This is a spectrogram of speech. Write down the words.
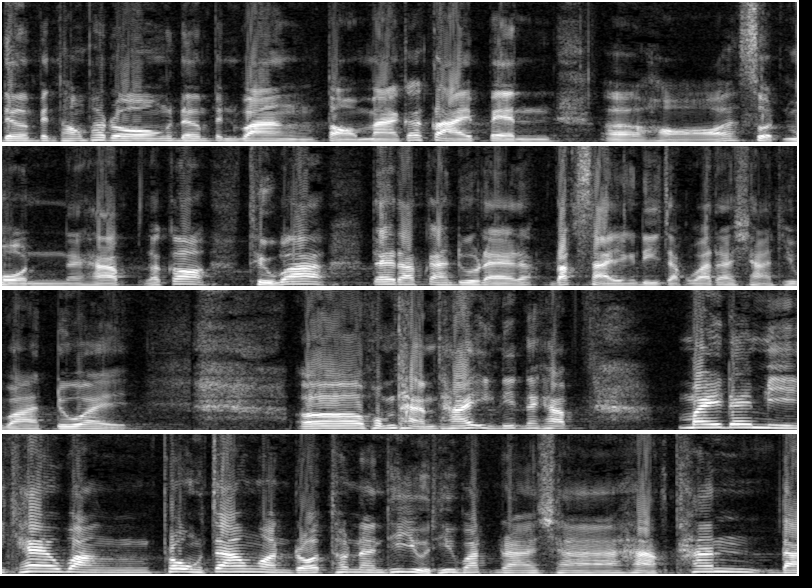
เดิมเป็นท้องพระโรง เดิมเป็นวังต่อมาก็กลายเป็นออหอสวดมนต์นะครับ แล้วก็ถือว่าได้รับการดูแลรักษาอย่างดีจากวัดราชาธิวาสด้วยผมแถมท้ายอีกนิดนะครับ ไม่ได้มีแค่วังพระองค์เจ้างอนรถเท่านั้นที่อยู่ที่วัดราชา หากท่านใด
